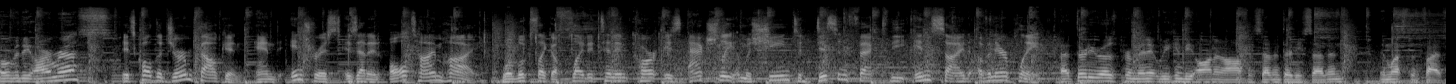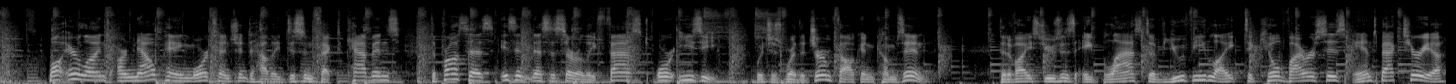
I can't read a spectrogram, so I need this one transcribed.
over the armrests. It's called the Germ Falcon, and interest is at an all time high. What looks like a flight attendant cart is actually a machine to disinfect the inside of an airplane. At 30 rows per minute, we can be on and off a 737 in less than five minutes. While airlines are now paying more attention to how they disinfect cabins, the process isn't necessarily fast or easy, which is where the Germ Falcon comes in. The device uses a blast of UV light to kill viruses and bacteria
